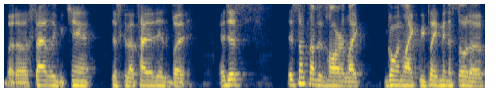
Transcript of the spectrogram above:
But uh, sadly, we can't just because how tight it is. But it just, it's sometimes it's hard. Like going like we played Minnesota,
